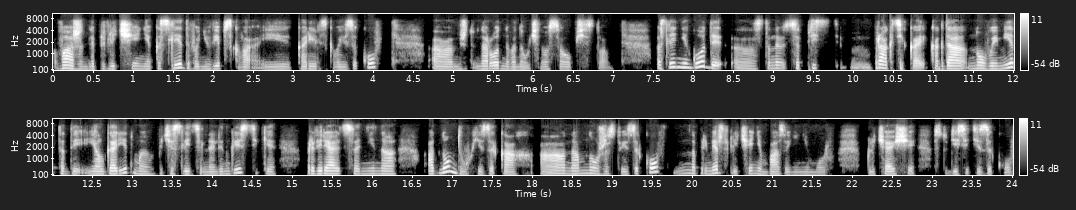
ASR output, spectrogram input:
важен для привлечения к исследованию вепского и карельского языков а, международного научного сообщества. Последние годы э, становятся практикой, когда новые методы и алгоритмы вычислительной лингвистики проверяются не на одном-двух языках, а на множестве языков, например, с включением базы Unimorph, включающей 110 языков.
